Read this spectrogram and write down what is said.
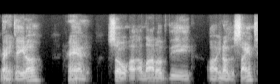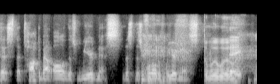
and Right. data Right. And so a, a lot of the, uh, you know, the scientists that talk about all of this weirdness, this this world of weirdness, the woo woo. they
